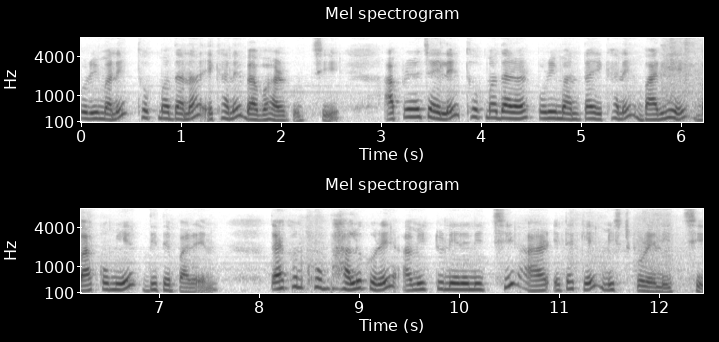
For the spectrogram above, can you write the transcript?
পরিমাণে থোকমা দানা এখানে ব্যবহার করছি। আপনারা চাইলে থোকমা দানার পরিমাণটা এখানে বাড়িয়ে বা কমিয়ে দিতে পারেন। তো এখন খুব ভালো করে আমি একটু নেড়ে নিচ্ছি আর এটাকে মিক্সড করে নিচ্ছি।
